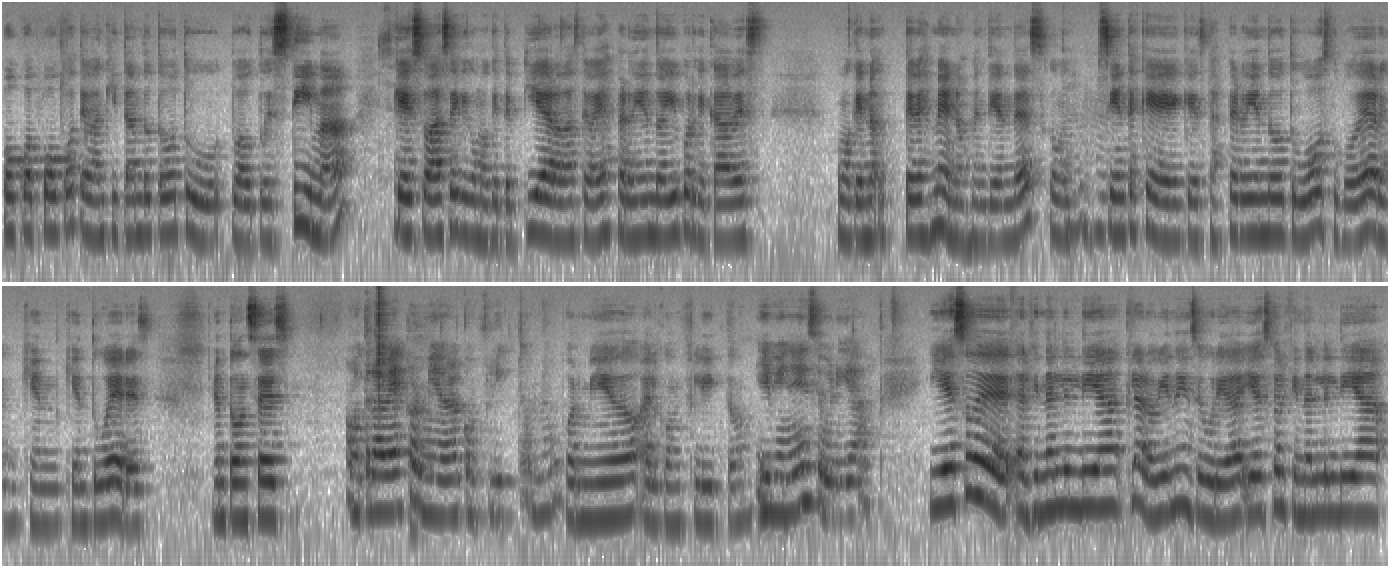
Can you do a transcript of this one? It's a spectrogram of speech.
poco a poco te van quitando todo tu, tu autoestima, Sí. que eso hace que como que te pierdas, te vayas perdiendo ahí porque cada vez como que no te ves menos, ¿me entiendes? Como Ujú. sientes que, que estás perdiendo tu voz, tu poder, quién, quién tú eres. Entonces, Otra vez por miedo al conflicto, ¿no? por miedo al conflicto. Y viene de inseguridad. Y eso de, al final del día, claro, viene de inseguridad y eso al final del día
